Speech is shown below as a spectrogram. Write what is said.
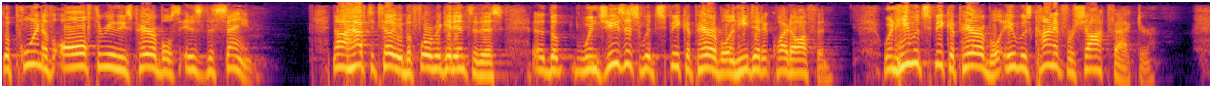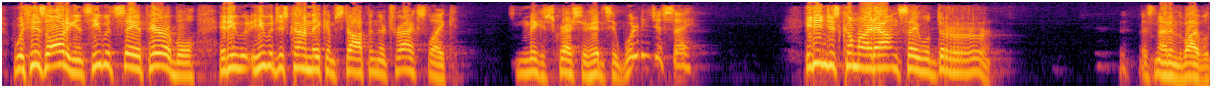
the point of all three of these parables is the same. Now, I have to tell you before we get into this, uh, the, when Jesus would speak a parable, and he did it quite often, when he would speak a parable, it was kind of for shock factor. With his audience, he would say a parable, and he he would just kind of make them stop in their tracks, like make them scratch their head and say, "What did he just say?" He didn't just come right out and say, "Well, that's not in the Bible.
